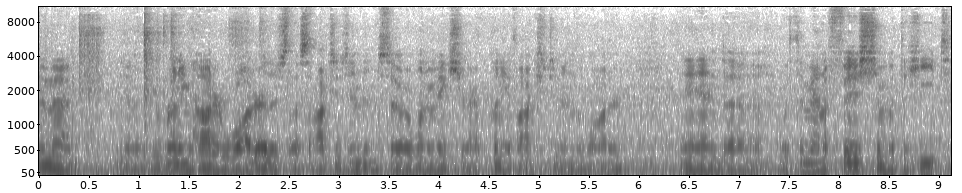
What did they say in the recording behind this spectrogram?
And that, you know, you're running hotter water, there's less oxygen, and so I want to make sure I have plenty of oxygen in the water. And uh, with the amount of fish and with the heat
